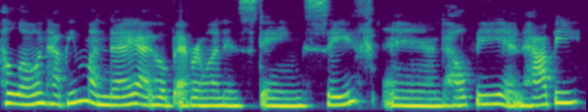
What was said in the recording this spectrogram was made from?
Hello and happy Monday. I hope everyone is staying safe and healthy and happy.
